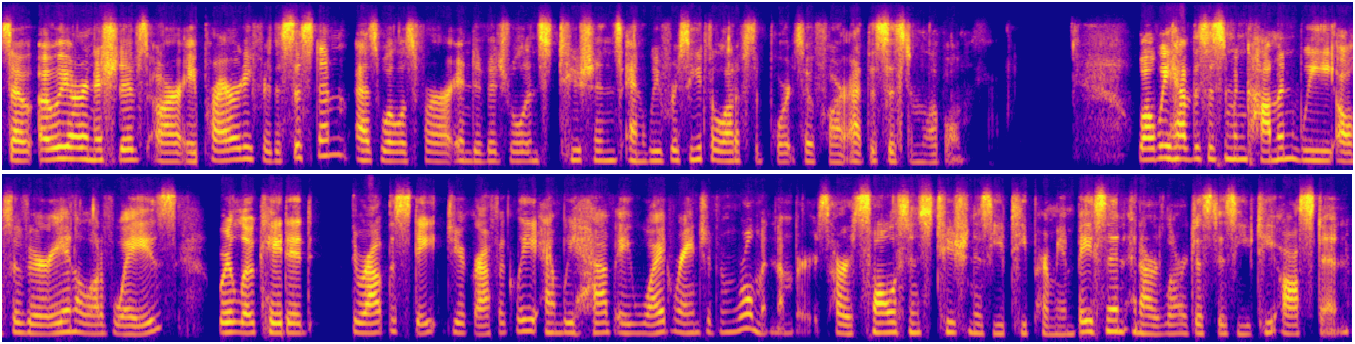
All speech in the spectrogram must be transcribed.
So OER initiatives are a priority for the system as well as for our individual institutions, and we've received a lot of support so far at the system level. While we have the system in common, we also vary in a lot of ways. We're located throughout the state geographically, and we have a wide range of enrollment numbers. Our smallest institution is UT Permian Basin, and our largest is UT Austin.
